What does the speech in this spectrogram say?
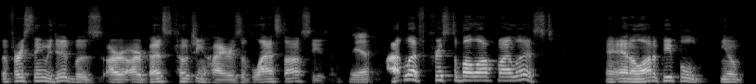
the first thing we did was our, our best coaching hires of last offseason. Yeah. I left Cristobal off my list. And, and a lot of people, you know,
